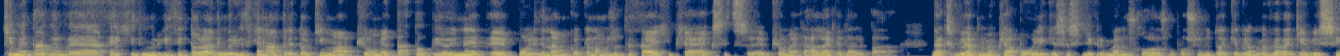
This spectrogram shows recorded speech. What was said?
και μετά βέβαια έχει δημιουργηθεί τώρα, δημιουργήθηκε ένα τρίτο κύμα πιο μετά, το οποίο είναι ε, πολύ δυναμικό και νομίζω ότι θα έχει πια exits ε, πιο μεγάλα κτλ. Εντάξει, βλέπουμε πια πολύ και σε συγκεκριμένους χώρους όπως είναι τώρα και βλέπουμε βέβαια και VC,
